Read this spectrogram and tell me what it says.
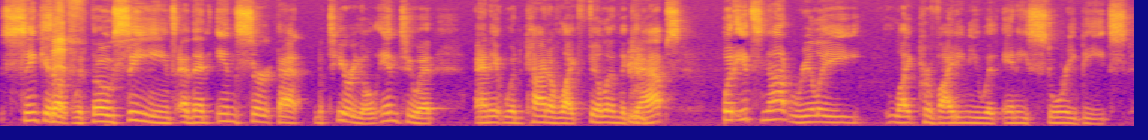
sync it up with those scenes and then insert that material into it and it would kind of like fill in the gaps. But it's not really like providing you with any story beats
